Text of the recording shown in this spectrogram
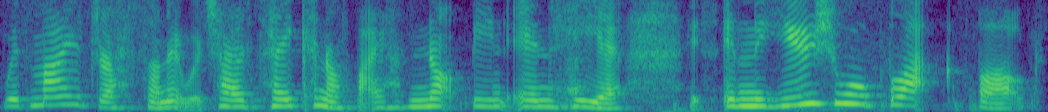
with my address on it, which I've taken off, but I have not been in here. It's in the usual black box.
